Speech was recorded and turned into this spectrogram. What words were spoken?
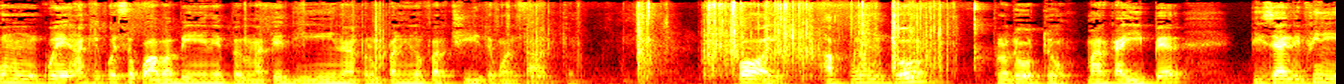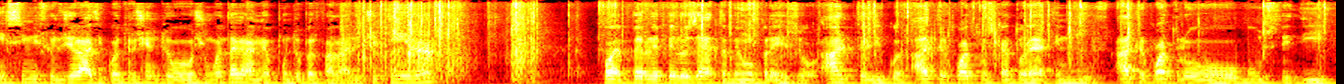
comunque anche questo qua va bene per una piadina per un panino farcito e quant'altro. Poi appunto prodotto marca Iper piselli finissimi surgelati 450 grammi appunto per fare la ricettina. Poi per le pelosette abbiamo preso altre, altre 4 scatolette in buste altre 4 buste di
